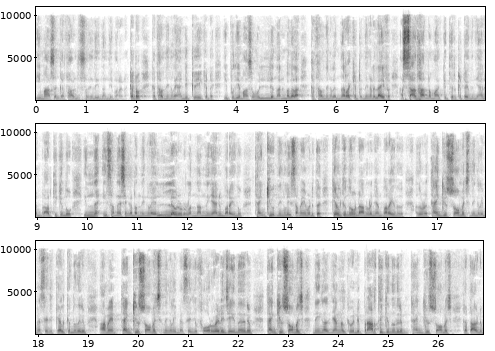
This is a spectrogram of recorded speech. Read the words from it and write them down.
ഈ മാസം കർത്താവിന്റെ സന്നിധി നന്ദി പറയണം. കേട്ടോ? കർത്താവ് നിങ്ങളെ അനുഗ്രഹിക്കട്ടെ. ഈ പുതിയ മാസം വലിയ നന്മകളാ കർത്താവ് നിങ്ങളെ നിറയ്ക്കട്ടെ. നിങ്ങളുടെ ലൈഫ് അസാധാരണമാക്കി തീർക്കട്ടെ എന്ന് ഞാനും പ്രാർത്ഥിക്കുന്നു. ഇന്ന് ഈ സന്ദേശം കണ്ട നിങ്ങളെ എല്ലാവരോടുള്ള നന്ദി ഞാനും പറയുന്നു. താങ്ക് നിങ്ങൾ ഈ സമയമെടുത്ത് കേൾക്കുന്നതുകൊണ്ടാണല്ലോ ഞാൻ പറയുന്നത്. അതുകൊണ്ട് താങ്ക് യു സോ മച്ച് നിങ്ങൾ ഈ മെസ്സേജ് കേൾക്കുന്നതിനും ആമേൻ. താങ്ക് യു സോ മച്ച് നിങ്ങൾ ഈ മെസ്സേജ് ഫോർവേഡ് ചെയ്യുന്നതിനും താങ്ക് യു സോ മച്ച് നിങ്ങൾ ഞങ്ങൾക്ക് വേണ്ടി പ്രാർത്ഥിക്കുന്നതിനും താങ്ക് യു സോ മച്ച് കർത്താവിന്റെ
